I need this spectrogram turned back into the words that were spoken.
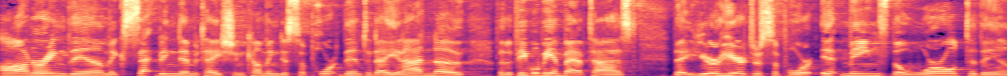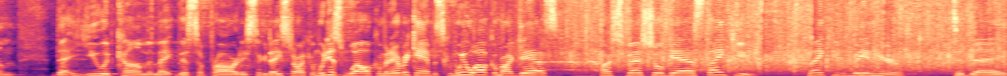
honoring them, accepting the invitation, coming to support them today. And I know for the people being baptized, that you're here to support. It means the world to them that you would come and make this a priority. So today, Star, can we just welcome at every campus? Can we welcome our guests, our special guests? Thank you. Thank you for being here today.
